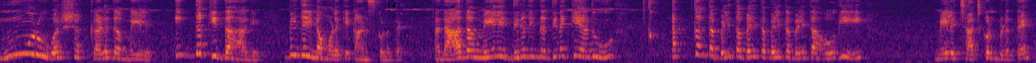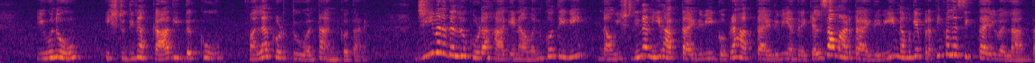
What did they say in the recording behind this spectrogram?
ಮೂರು ವರ್ಷ ಕಳೆದ ಮೇಲೆ ಇದ್ದಕ್ಕಿದ್ದ ಹಾಗೆ ಬಿದಿರಿನ ಮೊಳಕೆ ಕಾಣಿಸ್ಕೊಳ್ಳುತ್ತೆ. ಅದಾದ ಮೇಲೆ ದಿನದಿಂದ ದಿನಕ್ಕೆ ಅದು ಟಕ್ಕಂತ ಬೆಳೀತಾ ಬೆಳೀತಾ ಬೆಳೀತಾ ಬೆಳೀತಾ ಹೋಗಿ ಮೇಲೆ ಚಾಚ್ಕೊಂಡು ಬಿಡುತ್ತೆ. ಇವನು ಇಷ್ಟು ದಿನ ಕಾದಿದ್ದಕ್ಕೂ ಫಲ ಕೊಡ್ತು ಅಂತ ಅನ್ಕೋತಾನೆ. ಜೀವನದಲ್ಲೂ ಕೂಡ ಹಾಗೆ ನಾವು ಅನ್ಕೋತೀವಿ, ನಾವು ಇಷ್ಟು ದಿನ ನೀರು ಹಾಕ್ತಾ ಇದ್ದೀವಿ ಗೊಬ್ಬರ ಹಾಕ್ತಾ ಇದ್ದೀವಿ ಅಂದರೆ ಕೆಲಸ ಮಾಡ್ತಾ ಇದ್ದೀವಿ ನಮಗೆ ಪ್ರತಿಫಲ ಸಿಗ್ತಾ ಇಲ್ವಲ್ಲ ಅಂತ.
